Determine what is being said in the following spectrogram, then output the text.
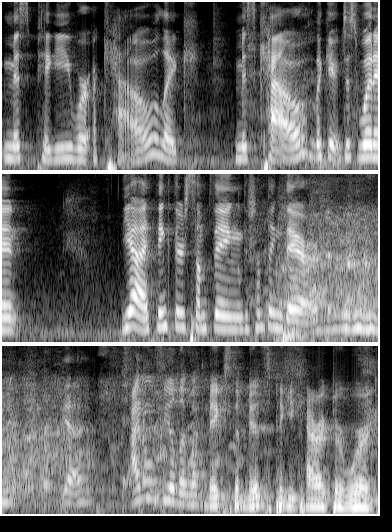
Miss Piggy were a cow, like Miss Cow? Like it just wouldn't. Yeah, I think there's something. There's something there. yeah. I don't feel that what makes the Miss Piggy character work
